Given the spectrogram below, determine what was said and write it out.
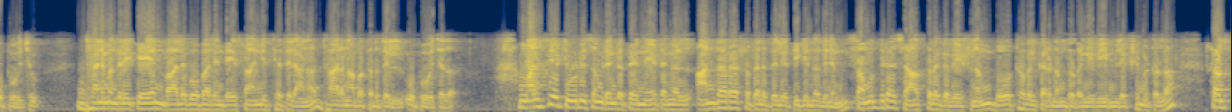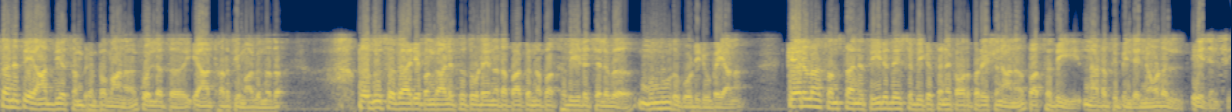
ഒപ്പുവച്ചു. ധനമന്ത്രി കെ എൻ ബാലഗോപാലിന്റെ സാന്നിധ്യത്തിലാണ് ധാരണാപത്രത്തിൽ ഒപ്പുവച്ചത്. മത്സ്യ ടൂറിസം രംഗത്തെ നേട്ടങ്ങൾ അന്താരാഷ്ട്ര തലത്തിൽ എത്തിക്കുന്നതിനും സമുദ്ര ശാസ്ത്ര ഗവേഷണം ബോധവൽക്കരണം തുടങ്ങിയവയും ലക്ഷ്യമിട്ടുള്ള സംസ്ഥാനത്തെ ആദ്യ സംരംഭമാണ് കൊല്ലത്ത് യാഥാർത്ഥ്യമാകുന്നത്. പൊതു സ്വകാര്യ പങ്കാളിത്തത്തോടെ നടപ്പാക്കുന്ന പദ്ധതിയുടെ ചെലവ് കോടി രൂപയാണ്. കേരള സംസ്ഥാന തീരദേശ വികസന കോർപ്പറേഷനാണ് പദ്ധതി നടത്തിപ്പിന്റെ നോഡൽ ഏജൻസി.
